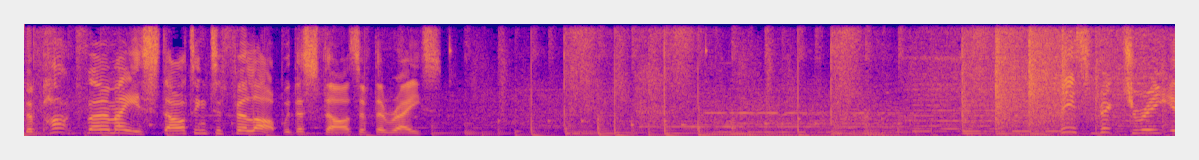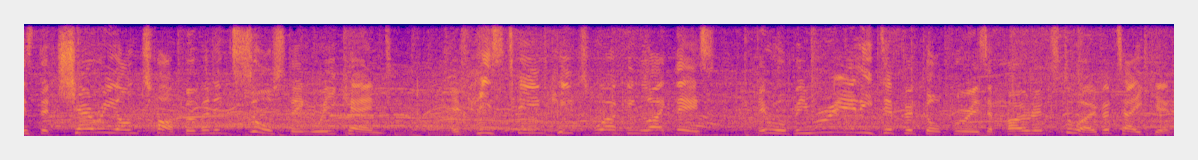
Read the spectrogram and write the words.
The Parc Ferme is starting to fill up with the stars of the race. This victory is the cherry on top of an exhausting weekend. If his team keeps working like this, it will be really difficult for his opponents to overtake him.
